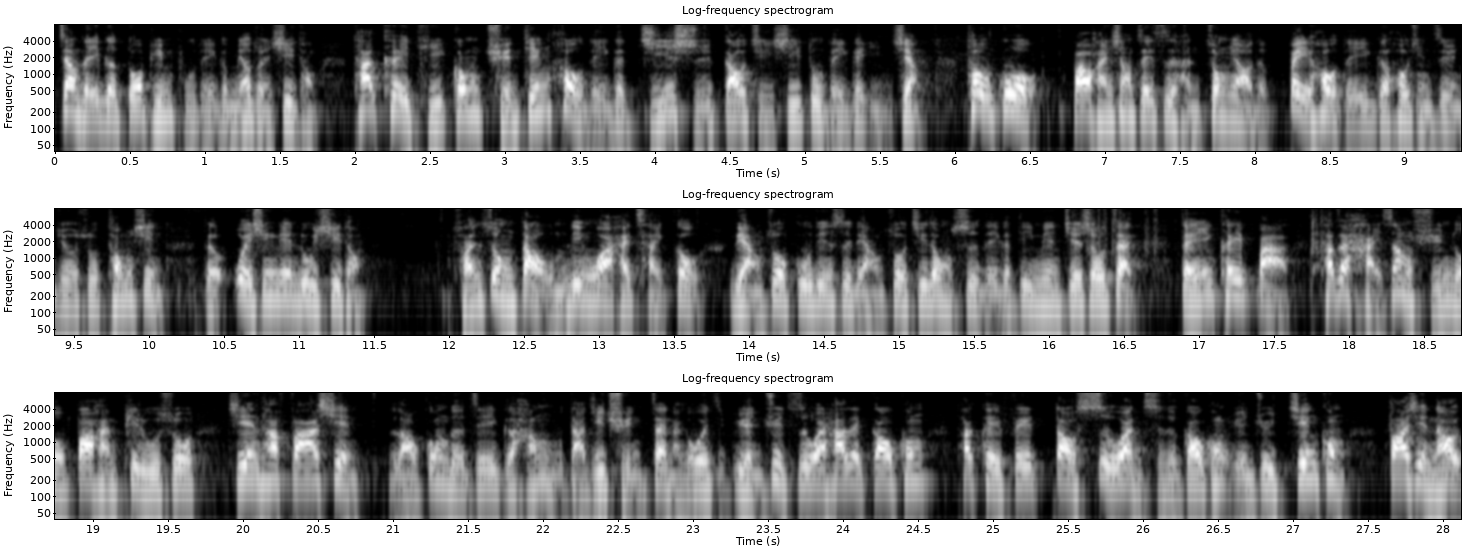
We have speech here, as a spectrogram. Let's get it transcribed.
这样的一个多频谱的一个瞄准系统，它可以提供全天候的一个即时高解析度的一个影像。透过包含像这次很重要的背后的一个后勤资源，就是说通信的卫星链路系统。传送到我们另外还采购两座固定式、两座机动式的一个地面接收站，等于可以把它在海上巡逻，包含譬如说今天他发现老共的这个航母打击群在哪个位置，远距之外，它在高空，它可以飞到四万尺的高空远距监控发现，然后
